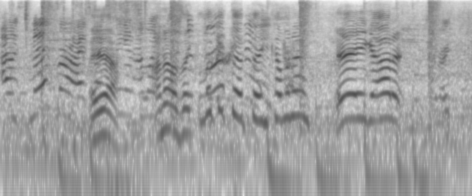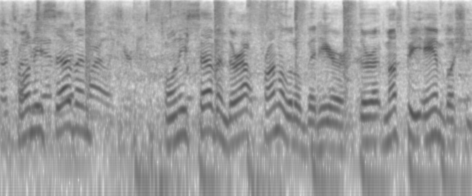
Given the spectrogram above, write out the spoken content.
I was mesmerized. Yeah, I, was seeing, I'm like, I know. I was like, look at that thing coming in. Hey, you got it. Right, right by the end of that 27. 27. They're out front a little bit here. They're it must be ambushing.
